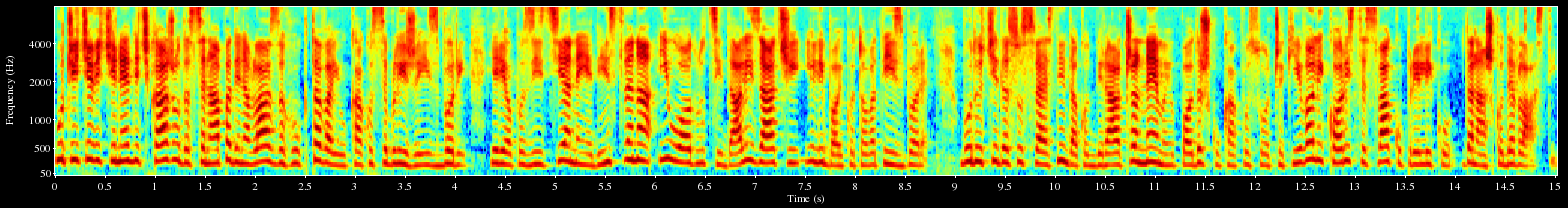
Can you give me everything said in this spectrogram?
Vučićević i Nedić kažu da se napadi na vlast zahuktavaju kako se bliže izbori, jer je opozicija nejedinstvena i u odluci da li izaći ili bojkotovati izbore. Budući da su svesni da kod birača nemaju podršku kakvu su očekivali, koriste svaku priliku da naškode vlasti.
